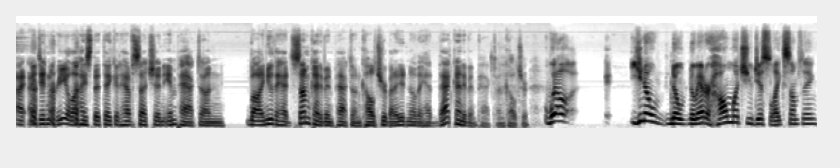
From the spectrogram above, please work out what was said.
I, I didn't realize that they could have such an impact on. Well, I knew they had some kind of impact on culture, but I didn't know they had that kind of impact on culture. Well, you know, no no matter how much you dislike something,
